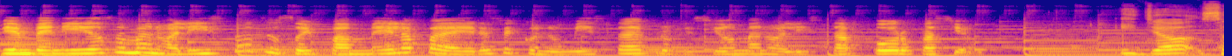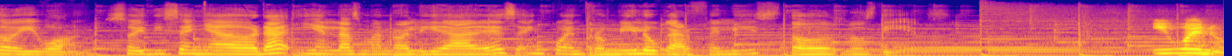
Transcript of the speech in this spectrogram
Bienvenidos a Manualistas, yo soy Pamela Paeres, economista de profesión manualista por pasión. Y yo soy Ivonne, soy diseñadora y en las manualidades encuentro mi lugar feliz todos los días. Y bueno,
